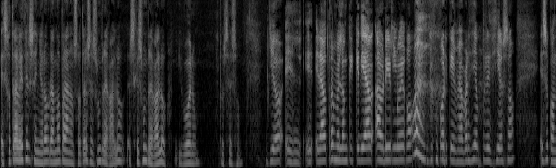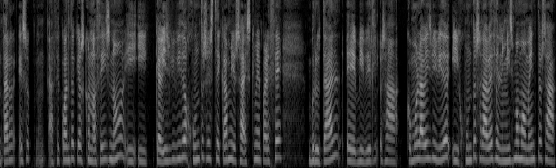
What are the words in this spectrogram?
es otra vez el Señor obrando para nosotros, es un regalo, es que es un regalo. Y bueno, pues eso. Yo, el, era otro melón que quería abrir luego, porque me ha parecido precioso eso, contar eso, hace cuánto que os conocéis, ¿no? Y, que habéis vivido juntos este cambio, o sea, es que me parece brutal eh, vivir, o sea, cómo lo habéis vivido y juntos a la vez en el mismo momento, o sea,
